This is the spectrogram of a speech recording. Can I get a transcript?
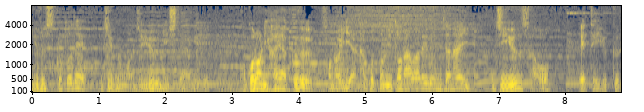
り許すことで自分を自由にしてあげる。心に早くその嫌なことにとらわれるんじゃない自由さを得ていく。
